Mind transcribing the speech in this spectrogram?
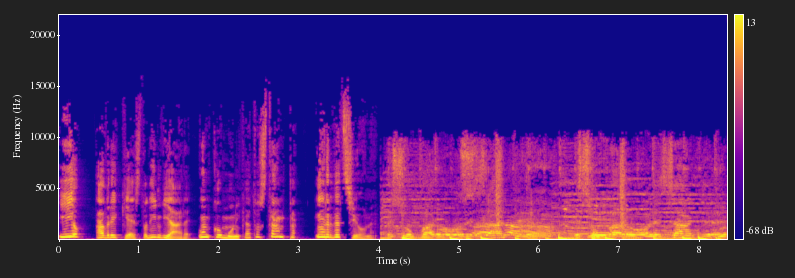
io avrei chiesto di inviare un comunicato stampa in redazione. E son parole sante, e son parole sante.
